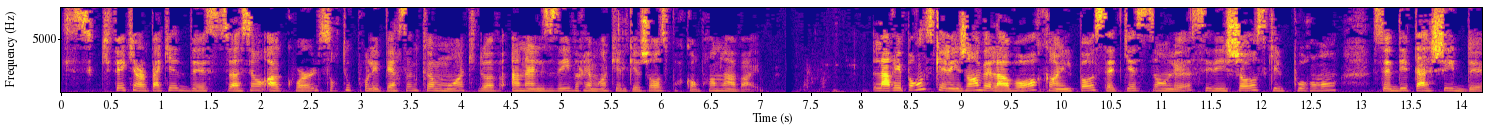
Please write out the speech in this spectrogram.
ce qui fait qu'il y a un paquet de situations awkward, surtout pour les personnes comme moi qui doivent analyser vraiment quelque chose pour comprendre la vibe la réponse que les gens veulent avoir quand ils posent cette question-là, c'est des choses qu'ils pourront se détacher de,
